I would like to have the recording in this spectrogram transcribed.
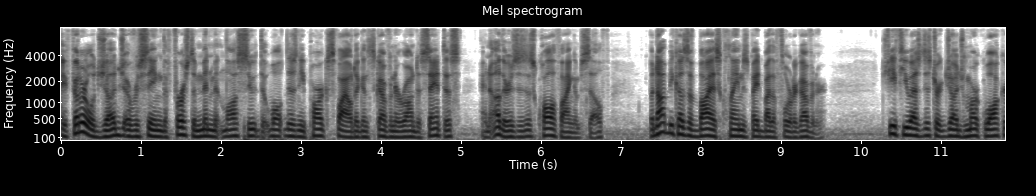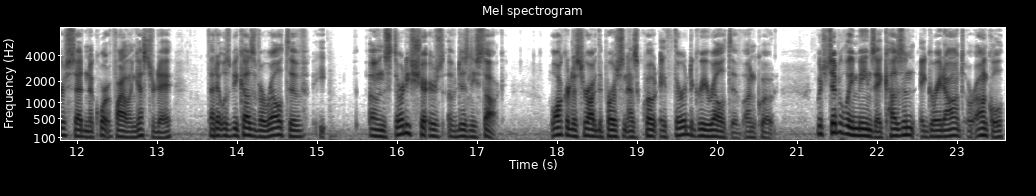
A federal judge overseeing the First Amendment lawsuit that Walt Disney Parks filed against Governor Ron DeSantis and others is disqualifying himself, but not because of biased claims made by the Florida governor. Chief U.S. District Judge Mark Walker said in a court filing yesterday that it was because of a relative he owns 30 shares of Disney stock. Walker described the person as, quote, a third degree relative, unquote, which typically means a cousin, a great aunt or uncle,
